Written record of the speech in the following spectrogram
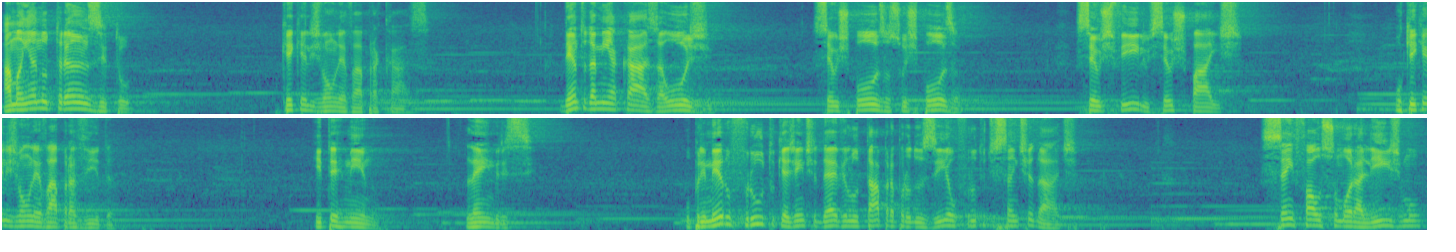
Amanhã no trânsito, o que que eles vão levar para casa? Dentro da minha casa hoje, seu esposo, sua esposa, seus filhos, seus pais, o que que eles vão levar para a vida? E termino. Lembre-se, o primeiro fruto que a gente deve lutar para produzir é o fruto de santidade. Sem falso moralismo,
